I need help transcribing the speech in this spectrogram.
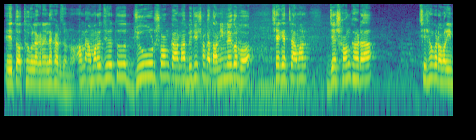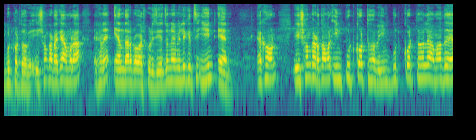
এই তথ্যগুলো এখানে লেখার জন্য। আম- আমারও যেহেতু জোর সংখ্যা না বেজুর সংখ্যা তা নির্ণয় করব, সেক্ষেত্রে আমার যে সংখ্যাটা সেই সংখ্যাটা আমার ইনপুট করতে হবে। এই সংখ্যাটাকে আমরা এখানে এন দ্বারা প্রকাশ করেছি। এর জন্য আমি লিখেছি ইন্ট এন এখন এই সংখ্যাটা তো আমার ইনপুট করতে হবে। ইনপুট করতে হলে আমাদের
